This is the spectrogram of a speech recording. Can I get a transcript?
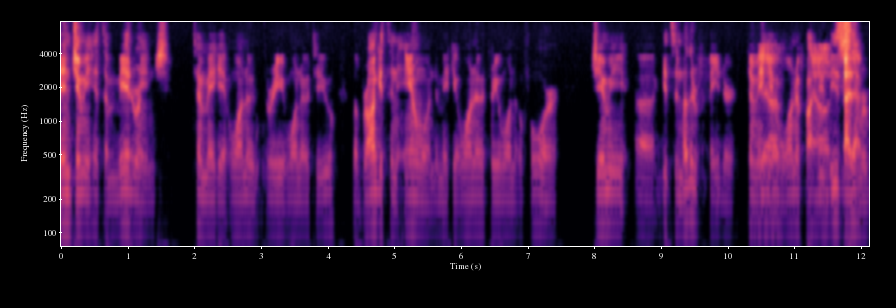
Then Jimmy hits a mid range to make it 103 102. LeBron gets an and one to make it 103 104. Jimmy uh, gets another fader to make Yeah. it 105. Yeah, Dude, these guys were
